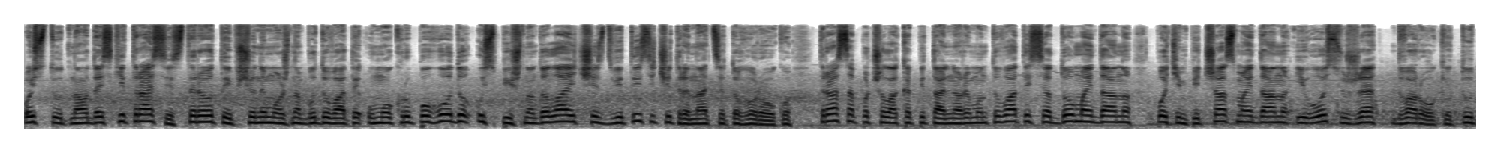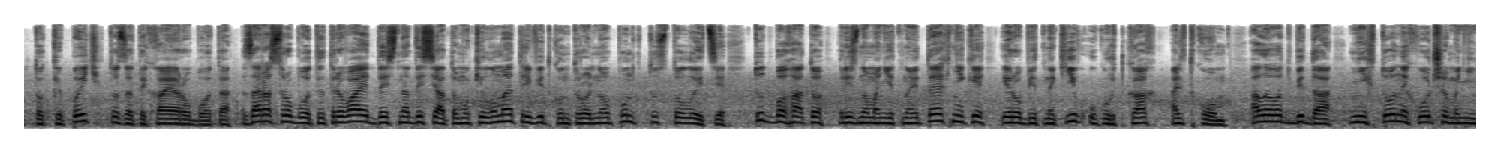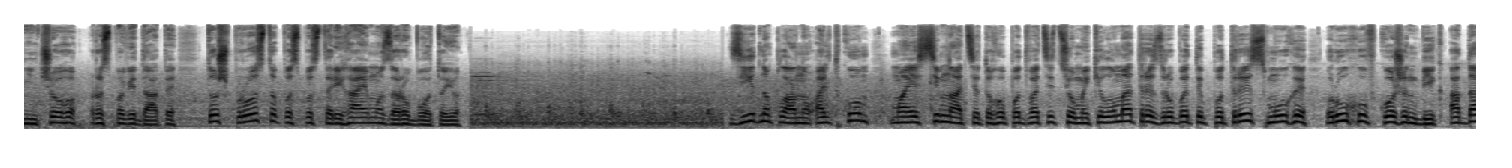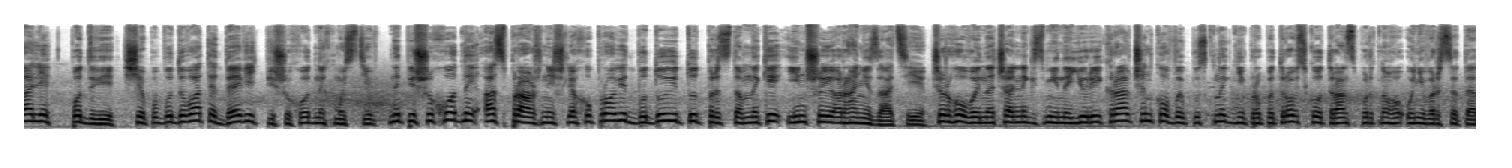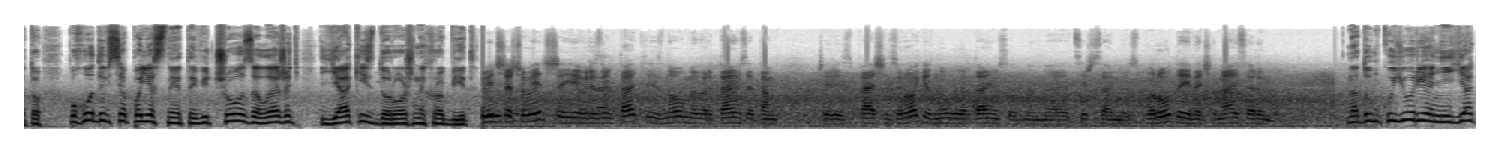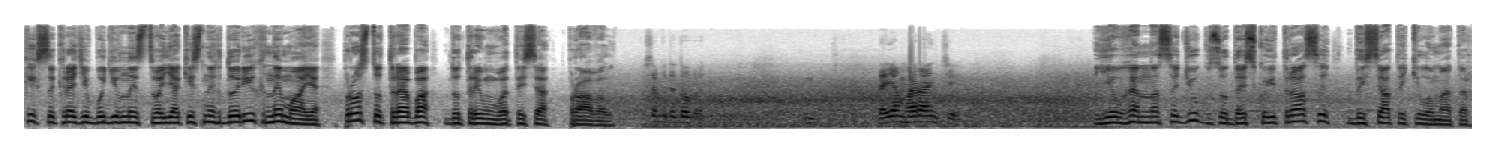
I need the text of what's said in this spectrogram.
Ось тут, на одеській трасі, стереотип, що не можна будувати у мокру погоду, успішно долають ще з 2013 року. Траса почала капітально ремонтуватися до майдану, потім під час майдану, і ось уже два роки. Тут то кипить, то затихає робота. Зараз роботи тривають десь на 10-му кілометрі від контрольного пункту столиці. Тут багато різноманітної техніки і робітників у куртках Альтком. Але от біда, ніхто не хоче мені нічого розповідати. Тож просто поспостерігаємо за роботою. Згідно плану Альтком має з 17 по 27 кілометри зробити по три смуги руху в кожен бік, а далі по дві. Ще побудувати 9 пішохідних мостів. Не пішохідний, а справжній шляхопровід будують тут представники іншої організації. Черговий начальник зміни Юрій Кравченко, випускник Дніпропетровського транспортного університету, погодився пояснити, від чого залежить якість дорожніх робіт. Швидше, швидше, і в результаті знову ми вертаємося там через 5-6 років, знову вертаємося на, ці ж самі споруди і починається ремонт. На думку Юрія, ніяких секретів будівництва якісних доріг немає. Просто треба дотримуватися правил. Все буде добре. Даємо гарантію. Євген Насадюк з одеської траси, 10 кілометр.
